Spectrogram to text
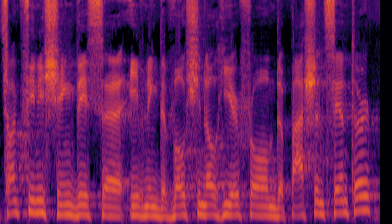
So I'm finishing this uh, evening devotional here from the Passion Center,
